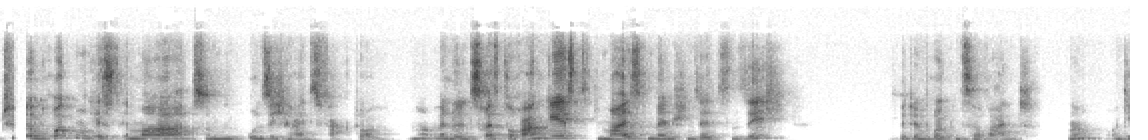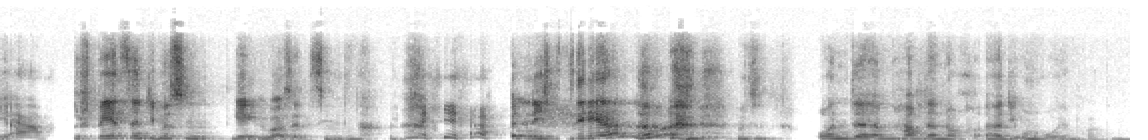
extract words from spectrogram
Tür im Rücken ist immer so ein Unsicherheitsfaktor. Ne? Wenn du ins Restaurant gehst, die meisten Menschen setzen sich mit dem Rücken zur Wand. Ne? Und die ja. zu spät sind, die müssen gegenüber sitzen. Ja. Können nicht sehen ne? und ähm, haben dann noch äh, die Unruhe im Rücken.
